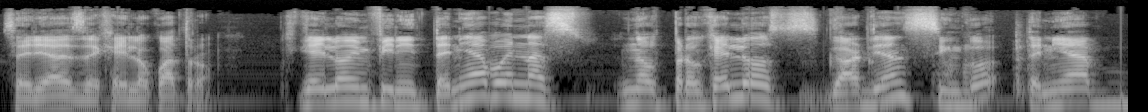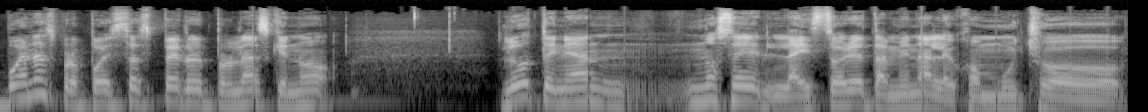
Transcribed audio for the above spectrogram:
sería desde Halo 4. Halo Infinite tenía buenas. No, pero Halo Guardians 5 tenía buenas propuestas, pero el problema es que no. Luego tenían. No sé, la historia también alejó mucho.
